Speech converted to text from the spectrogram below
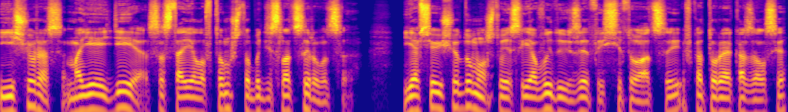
И еще раз, моя идея состояла в том, чтобы дислоцироваться. Я все еще думал, что если я выйду из этой ситуации, в которой оказался,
